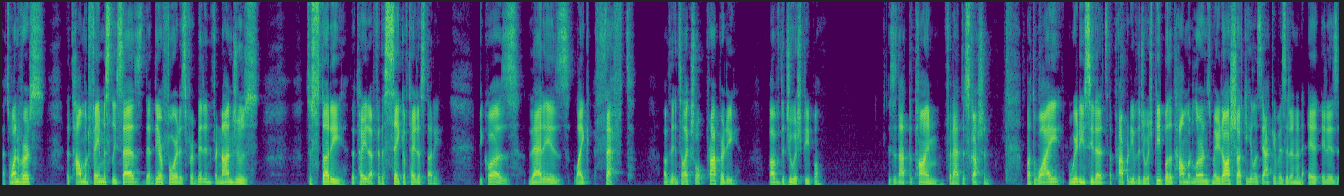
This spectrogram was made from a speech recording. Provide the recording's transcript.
That's one verse. The Talmud famously says that therefore it is forbidden for non-Jews to study the Torah for the sake of Torah study, because that is like theft of the intellectual property of the Jewish people. This is not the time for that discussion. But why? Where do you see that it's the property of the Jewish people? The Talmud learns Meirasha Kehilas Yaakov is it an it is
